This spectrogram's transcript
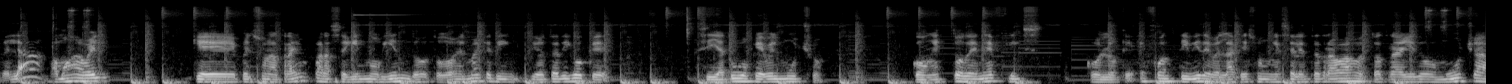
¿Verdad? Vamos a ver qué persona traen para seguir moviendo todo el marketing. Yo te digo que si ya tuvo que ver mucho con esto de Netflix, con lo que es Font TV, de verdad que es un excelente trabajo. Esto ha traído mucha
